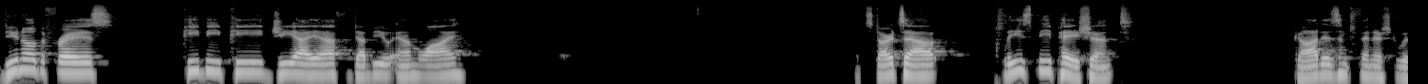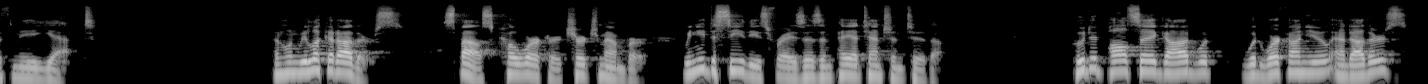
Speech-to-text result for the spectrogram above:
Do you know the phrase PBPGIFWMY? It starts out, please be patient God isn't finished with me yet. And when we look at others, spouse, coworker, church member, we need to see these phrases and pay attention to them. Who did Paul say God would, would work on you and others?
